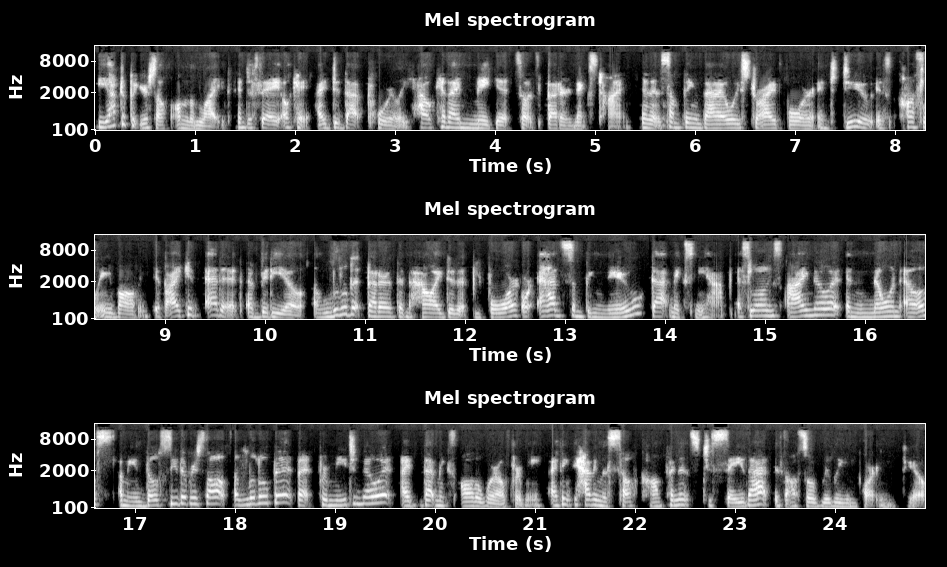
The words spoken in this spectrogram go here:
you have to put yourself on the light and to say, okay, I did that poorly. How can I make it so it's better next time? And it's something that I always strive for and to do is constantly evolving. If I can edit a video a little bit better than how I did it before or add something new, that makes me happy. As long as I know it and no one else, I mean, they'll see the result a little bit, but for me to know it, I, that makes all the world for me. I think having the self confidence to say that is also really important too.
